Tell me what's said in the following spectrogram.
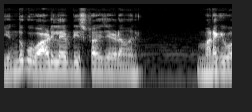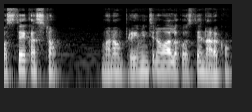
ఎందుకు వాడి లైఫ్ డిస్ట్రాయ్ చేయడం అని? మనకి వస్తే కష్టం. మనం ప్రేమించిన వాళ్ళకి వస్తే నరకం.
